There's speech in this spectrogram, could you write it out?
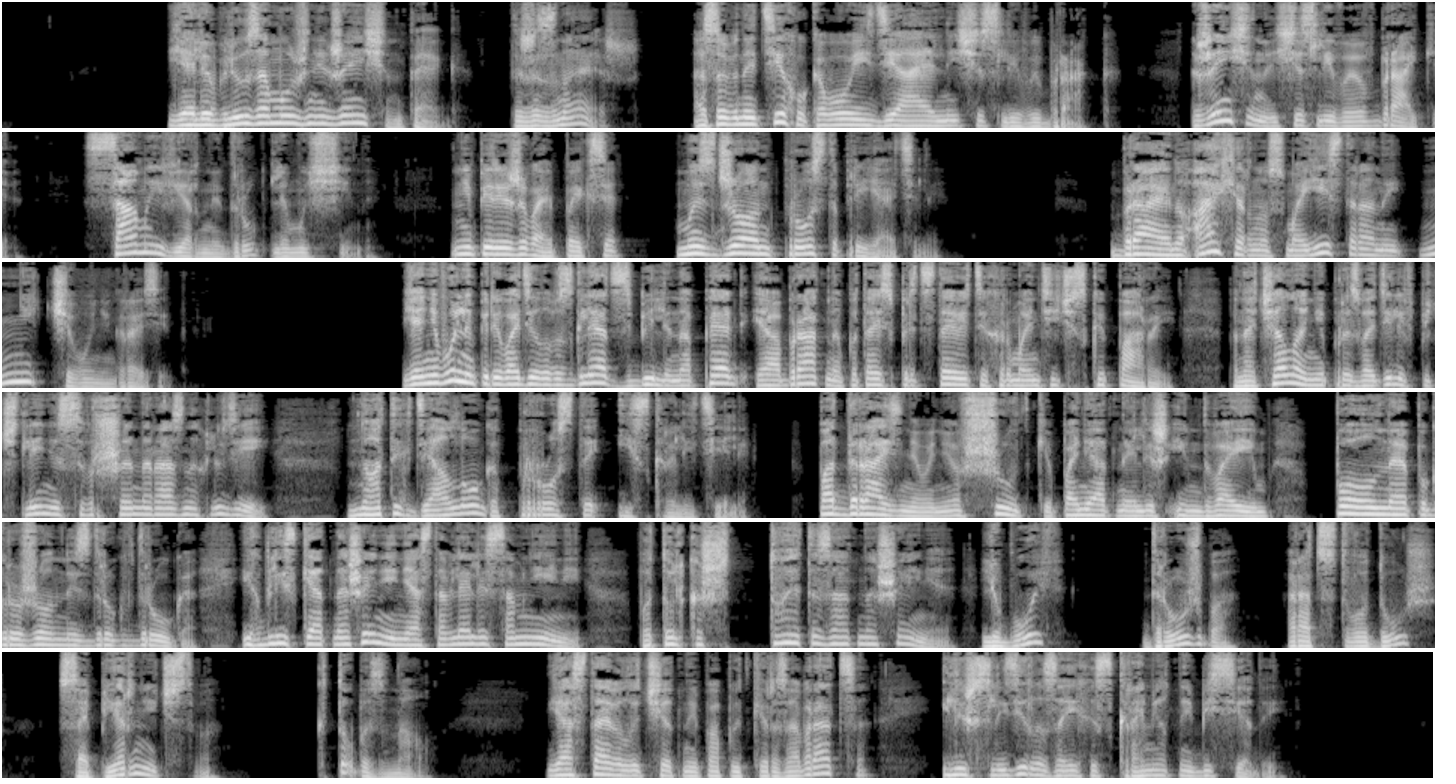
Я люблю замужних женщин, Пэг. Ты же знаешь. Особенно тех, у кого идеальный счастливый брак. Женщина, счастливая в браке, самый верный друг для мужчины. Не переживай, Пекси, мы с Джоан просто приятели. Брайану Ахерну с моей стороны ничего не грозит. Я невольно переводила взгляд с Билли на Пэг и обратно, пытаясь представить их романтической парой. Поначалу они производили впечатление совершенно разных людей — но от их диалога просто искры летели. Подразнивание, шутки, понятные лишь им двоим, полная погруженность друг в друга. Их близкие отношения не оставляли сомнений. Вот только что это за отношения? Любовь? Дружба? Родство душ? Соперничество? Кто бы знал. Я оставила тщетные попытки разобраться и лишь следила за их искрометной беседой.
